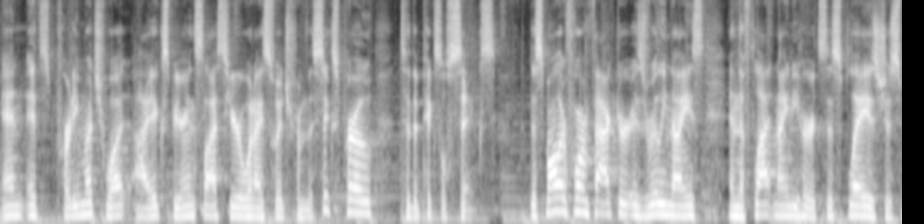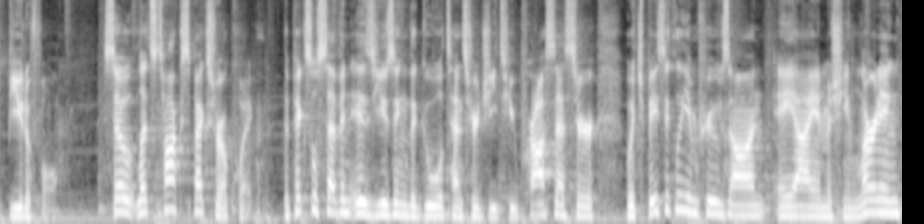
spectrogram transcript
and it's pretty much what I experienced last year when I switched from the 6 Pro to the Pixel 6. The smaller form factor is really nice, and the flat 90Hz display is just beautiful. So let's talk specs real quick. The Pixel 7 is using the Google Tensor G2 processor, which basically improves on AI and machine learning,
